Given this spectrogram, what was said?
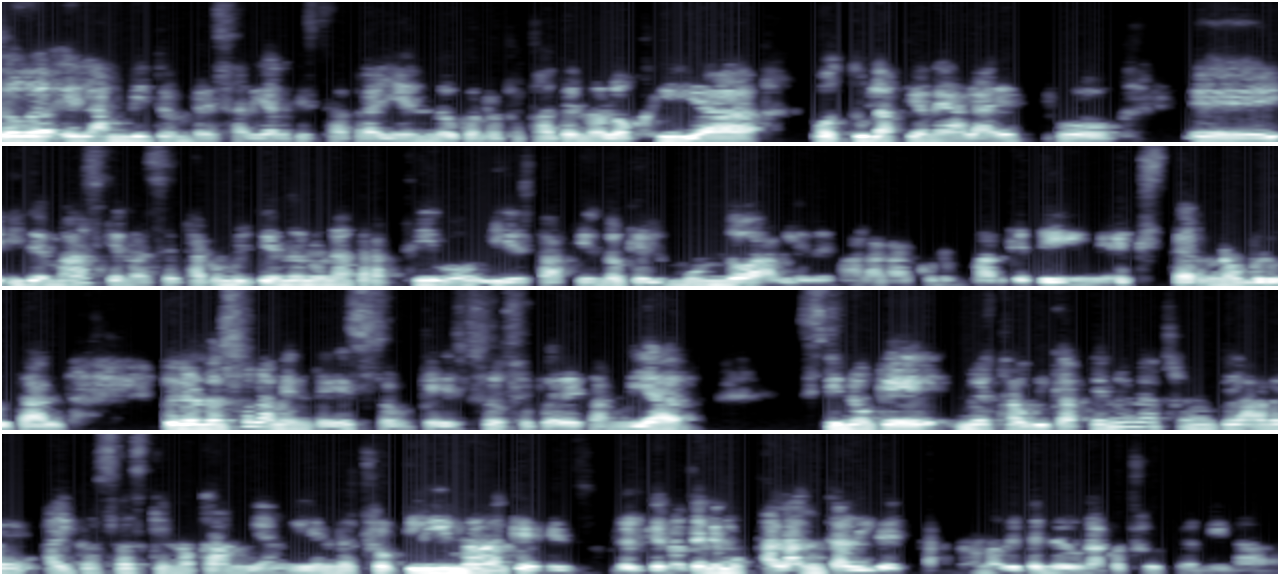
todo el ámbito empresarial que está trayendo con respecto a tecnología, postulaciones a la Expo. Eh, y demás, que nos está convirtiendo en un atractivo y está haciendo que el mundo hable de Málaga con un marketing externo brutal. Pero no es solamente eso, que eso se puede cambiar, sino que nuestra ubicación y nuestro enclave hay cosas que no cambian y en nuestro clima, que del que no tenemos palanca directa, ¿no? no depende de una construcción ni nada.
